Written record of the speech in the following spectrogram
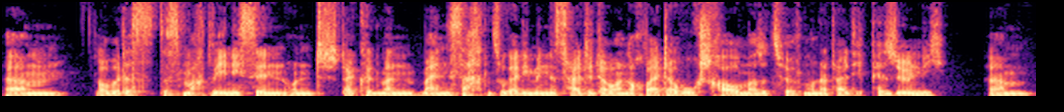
Ähm, ich glaube, das, das macht wenig Sinn und da könnte man meines Erachtens sogar die Mindesthaltedauer noch weiter hochschrauben. Also zwölf Monate halte ich persönlich ähm,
